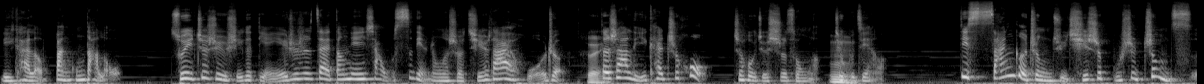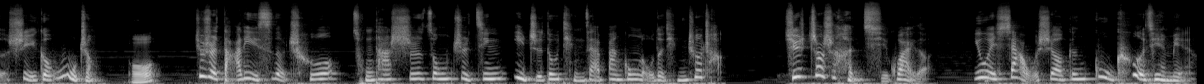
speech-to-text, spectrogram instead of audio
离开了办公大楼，所以这就是一个点，也就是在当天下午四点钟的时候，其实他还活着，对，但是他离开之后，之后就失踪了，就不嗯见了。第三个证据其实不是证词，是一个物证，哦，就是达利斯的车从他失踪至今一直都停在办公楼的停车场。其实这是很奇怪的，因为下午是要跟顾客见面啊，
